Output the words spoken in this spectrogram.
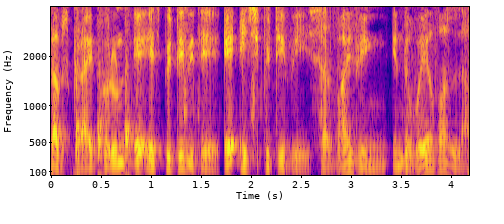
সাবস্ক্রাইব করুন এএইচপি টিভিতে AHP TV surviving in the way of Allah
